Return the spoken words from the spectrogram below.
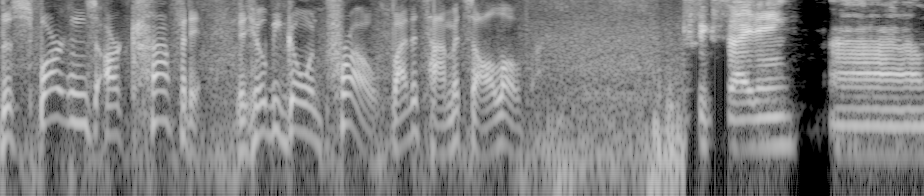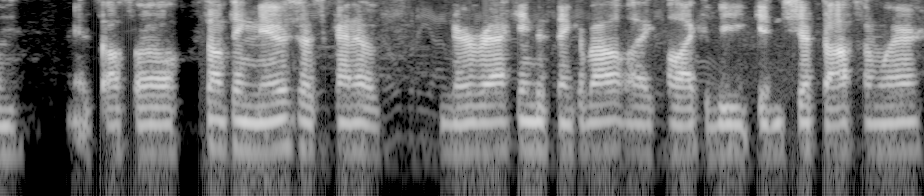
the Spartans are confident that he'll be going pro by the time it's all over. It's exciting. Um, it's also something new, so it's kind of nerve wracking to think about. Like, oh, I could be getting shipped off somewhere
